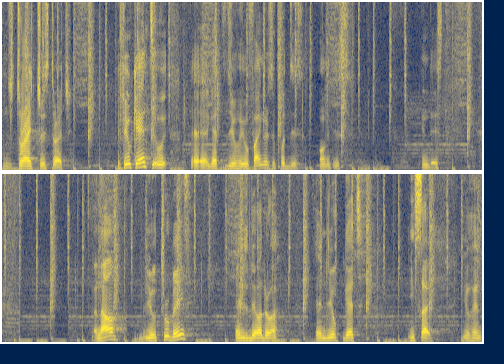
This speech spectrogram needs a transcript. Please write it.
Just try to stretch. If you can't uh, uh, get your, your fingers, you put this, only this. in this. And now you through base and the other one. And you get inside your hand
